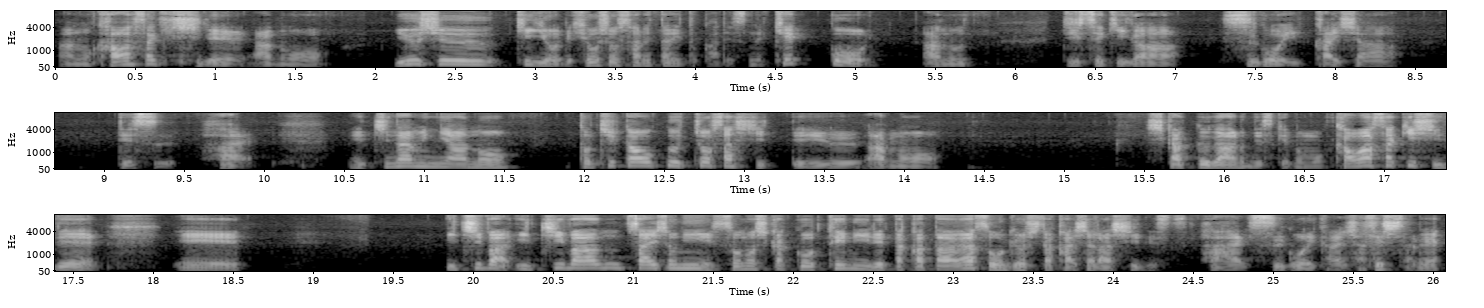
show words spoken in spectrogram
あの川崎市であの優秀企業で表彰されたりとかですね、結構あの実績がすごい会社です。はい。えちなみにあの、土地家屋調査士っていうあの、資格があるんですけども、川崎市で、えー、一番、一番最初にその資格を手に入れた方が創業した会社らしいです。はい。すごい会社でしたね。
